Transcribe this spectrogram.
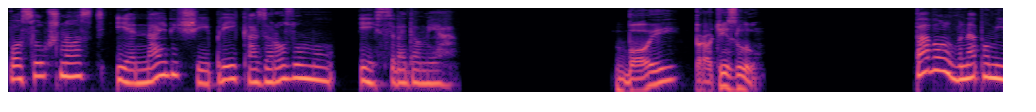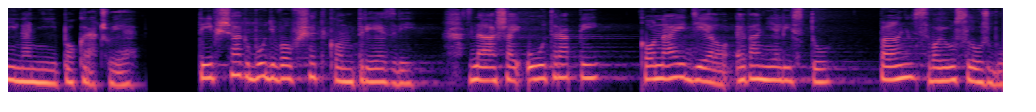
Poslušnosť je najvyšší príkaz rozumu i svedomia. Boj proti zlu Pavol v napomínaní pokračuje. Ty však buď vo všetkom triezvy, znášaj útrapy, konaj dielo evangelistu, plň svoju službu.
